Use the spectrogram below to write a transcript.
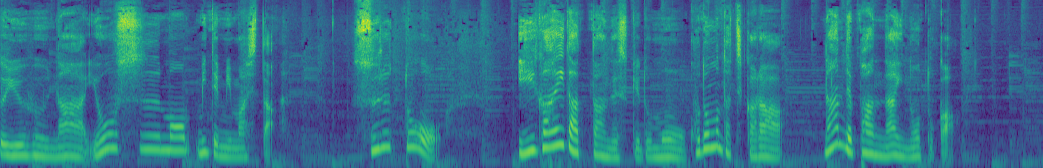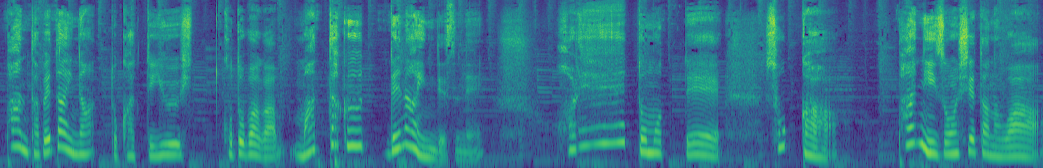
というふうな様子も見てみましたすると意外だったんですけども子どもたちから「なんでパンないの?」とか「パン食べたいな」とかっていう言葉が全く出ないんですね。あれ？と思ってそっかパンに依存してたのは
